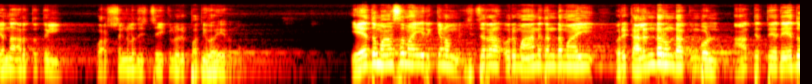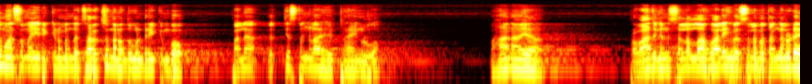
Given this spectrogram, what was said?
എന്ന അർത്ഥത്തിൽ വർഷങ്ങൾ നിശ്ചയിക്കൽ ഒരു പതിവായിരുന്നു. ഏത് മാസമായിരിക്കണം ഹിജറ ഒരു മാനദണ്ഡമായി ഒരു കലണ്ടർ ഉണ്ടാക്കുമ്പോൾ ആദ്യത്തേത് ഏത് മാസമായിരിക്കണമെന്ന ചർച്ച നടന്നുകൊണ്ടിരിക്കുമ്പോൾ പല വ്യത്യസ്തങ്ങളായ അഭിപ്രായങ്ങൾ വന്നു. മഹാനായ പ്രവാചകൻ സല്ലല്ലാഹു അലൈഹി വസ്ലമ തങ്ങളുടെ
